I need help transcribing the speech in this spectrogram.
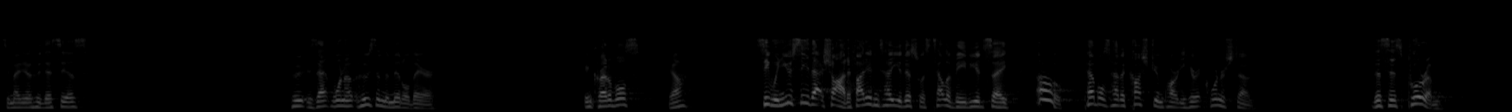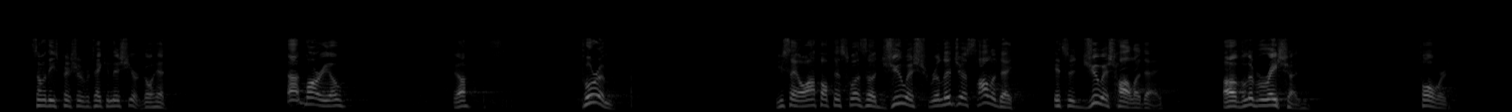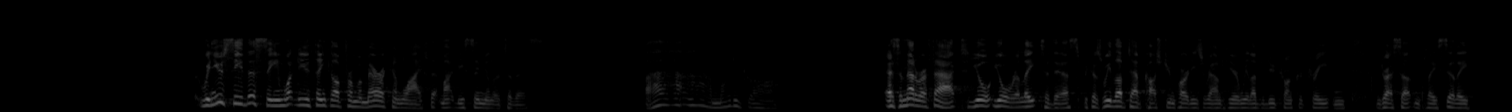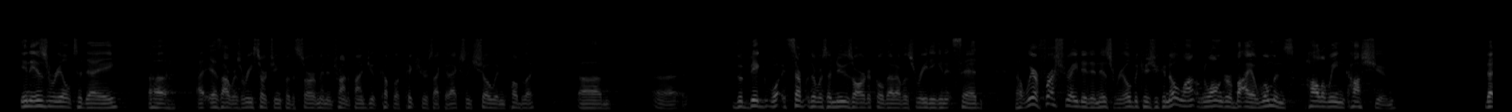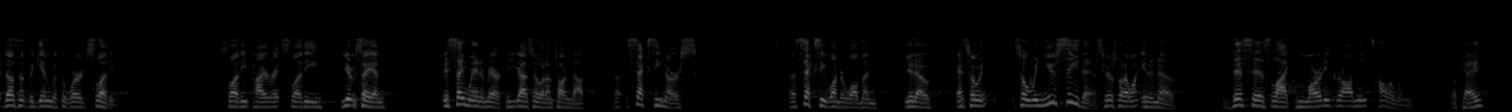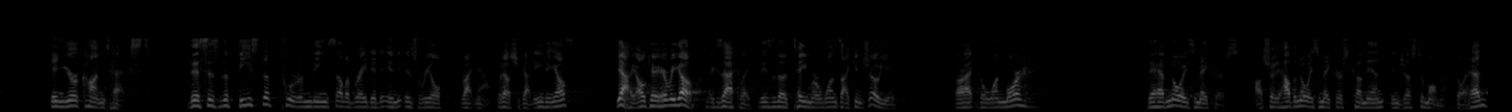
Does anybody know who this is? Who is that one of, who's in the middle there? Incredibles? Yeah? See, when you see that shot, if I didn't tell you this was Tel Aviv, you'd say, oh, Pebbles had a costume party here at Cornerstone. This is Purim. Some of these pictures were taken this year. Go ahead. Ah, Mario. Yeah. Purim. You say, oh, I thought this was a Jewish religious holiday. It's a Jewish holiday of liberation. Forward. When you see this scene, what do you think of from American life that might be similar to this? Ah, Mardi Gras. As a matter of fact, you'll, you'll relate to this because we love to have costume parties around here and we love to do trunk or treat and dress up and play silly. In Israel today, uh, as I was researching for the sermon and trying to find you a couple of pictures I could actually show in public, um, the big there was a news article that I was reading and it said uh, we're frustrated in Israel because you can no longer buy a woman's Halloween costume that doesn't begin with the word slutty. Slutty pirate, slutty, you know what I'm saying? It's the same way in America. You guys know what I'm talking about. Uh, sexy nurse, sexy Wonder Woman, you know. And so so when you see this, here's what I want you to know. This is like Mardi Gras meets Halloween, okay? In your context. This is the Feast of Purim being celebrated in Israel right now. What else you got? Anything else? Yeah, okay, here we go. Exactly. These are the tamer ones I can show you. All right, go one more. They have noisemakers. I'll show you how the noisemakers come in in just a moment. Go ahead.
